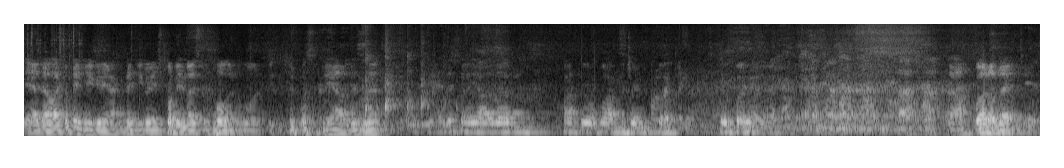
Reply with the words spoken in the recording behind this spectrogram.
Yeah, no, I completely agree. I completely agree. It's probably the most important award that you could possibly have, isn't it? Yeah, definitely. I'll um, have to buy him a drink for, for both. Ah, well done, mate.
